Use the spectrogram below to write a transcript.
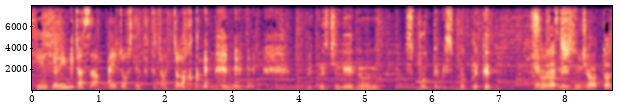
Тийм тэгэхээр ингэж бас аяж уушлыг татаж болж байгаа байхгүй. Биднес чинь тэгээд нөгөө спутник спутник гэдэг Шуураад ийсэн чи одоо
